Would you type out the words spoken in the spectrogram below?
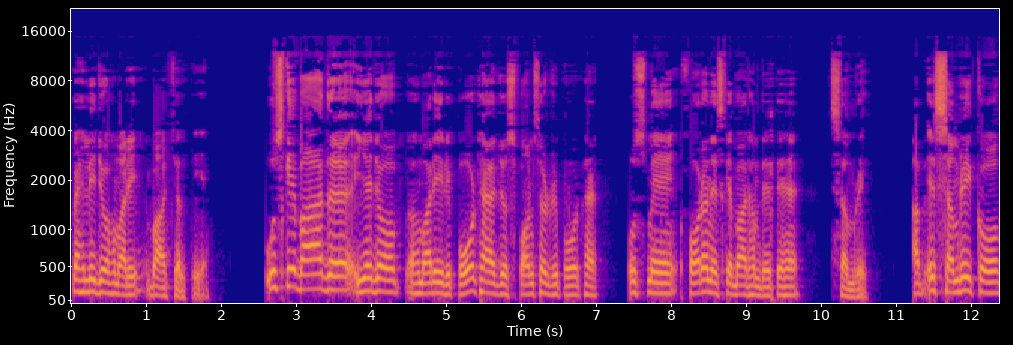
پہلی جو ہماری بات چلتی ہے۔ اس کے بعد uh, یہ جو ہماری رپورٹ ہے، جو اسپانسرڈ رپورٹ ہے، اس میں فوراً اس کے بعد ہم دیتے ہیں سمری اب اس سمری کو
